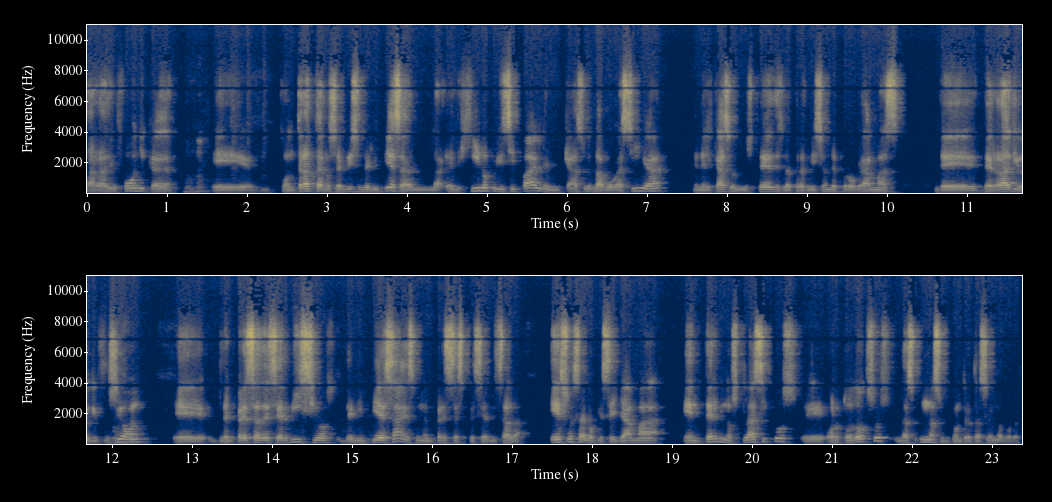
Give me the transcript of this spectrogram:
la radiofónica, eh, contrata los servicios de limpieza. La- el giro principal, en mi caso, es la abogacía, en el caso de ustedes, la transmisión de programas de, de radiodifusión. Eh, la empresa de servicios de limpieza es una empresa especializada. Eso es a lo que se llama, en términos clásicos, eh, ortodoxos, las- una subcontratación laboral.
